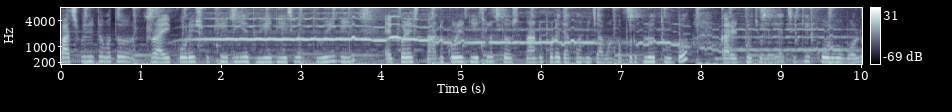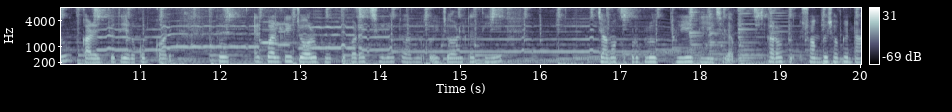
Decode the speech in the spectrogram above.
পাঁচ মিনিটের মতো ট্রাই করে শুকিয়ে নিয়ে ধুয়ে নিয়েছিলাম। ধুয়ে নিই একবারে স্নান করে নিয়েছিলাম। তো স্নান করে দেখো আমি জামা কাপড়গুলো ধুবো কারেন্টও চলে গেছে। কি করব বলো? কারেন্ট যদি এরকম করে। তো এক বালতি জল ভর্তি করা ছিল, তো আমি ওই জলটা দিয়ে জামা কাপড়গুলো ধুয়ে দিয়েছিলাম। কারণ সঙ্গে সঙ্গে না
